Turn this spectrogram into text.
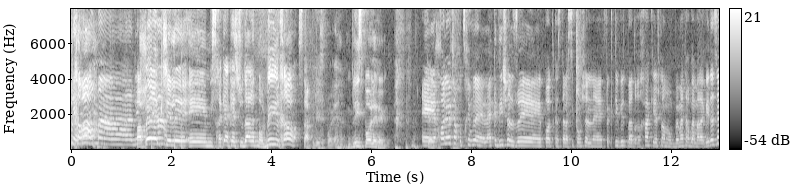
מלחמה! הפרק של אה, משחקי הכס שודר אתמול, מלחמה! סתם, בלי ספוילר. בלי ספוילרים. אה, יכול להיות שאנחנו צריכים להקדיש על זה פודקאסט, על הסיפור של אפקטיביות בהדרכה, כי יש לנו באמת הרבה מה להגיד על זה.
